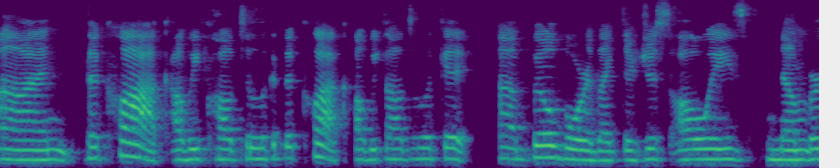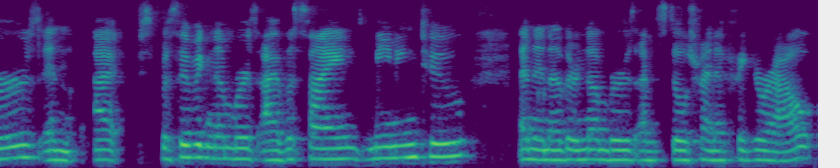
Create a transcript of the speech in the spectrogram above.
on the clock. I'll be called to look at the clock. I'll be called to look at a billboard. Like they're just always numbers and I, specific numbers I've assigned meaning to, and then other numbers I'm still trying to figure out.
